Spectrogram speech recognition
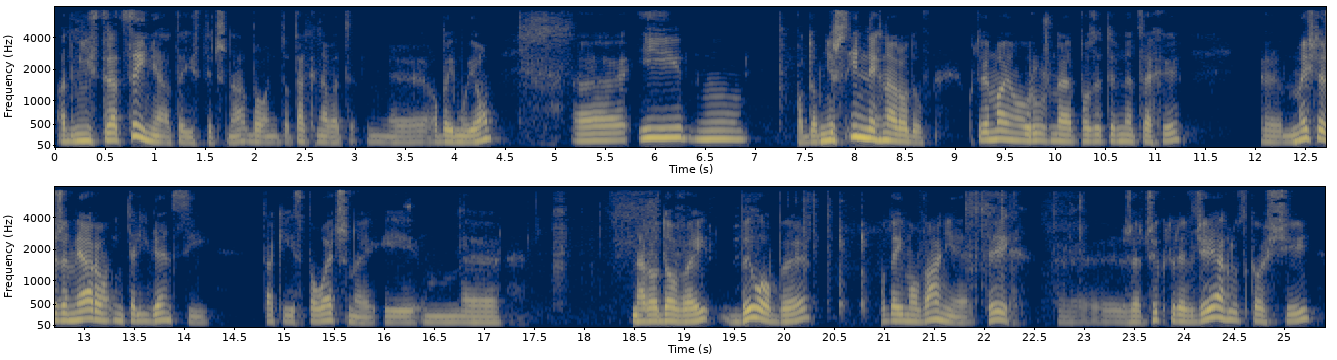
administracyjnie ateistyczna, bo oni to tak nawet e, obejmują. E, I mm, podobnież z innych narodów, które mają różne pozytywne cechy. Myślę, że miarą inteligencji takiej społecznej i mm, narodowej byłoby podejmowanie tych rzeczy, które w dziejach ludzkości E,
